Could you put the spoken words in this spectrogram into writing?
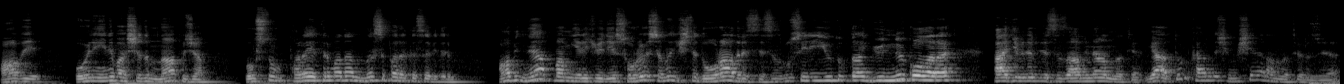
Abi oyuna yeni başladım ne yapacağım? Dostum para yatırmadan nasıl para kasabilirim? Abi ne yapmam gerekiyor diye soruyorsanız işte doğru adrestesiniz. Bu seriyi YouTube'dan günlük olarak takip edebilirsiniz. Abi ne anlatıyor? Ya dur kardeşim bir şeyler anlatıyoruz ya.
